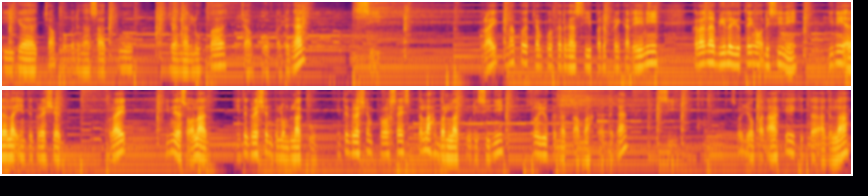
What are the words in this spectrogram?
3 campurkan dengan 1. Jangan lupa campurkan dengan c. Right, kenapa campurkan dengan c pada peringkat A ini? Kerana bila you tengok di sini, ini adalah integration. Alright? Ini adalah soalan. Integration belum berlaku. Integration proses telah berlaku di sini. So you kena tambahkan dengan C. So jawapan akhir kita adalah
